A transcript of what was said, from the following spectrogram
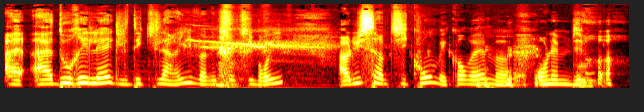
à, à adorer l'aigle dès qu'il arrive avec son petit bruit. Alors lui, c'est un petit con, mais quand même, euh, on l'aime bien.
